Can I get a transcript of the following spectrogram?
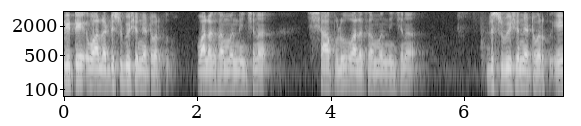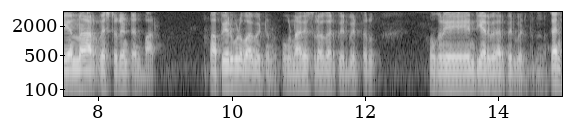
రీటే వాళ్ళ డిస్ట్రిబ్యూషన్ నెట్వర్క్. వాళ్ళకు సంబంధించిన షాపులు వాళ్ళకు సంబంధించిన distribution network ANR restaurant and bar. ఆ పేరు కూడా బాగా పెట్టారు ఒక నాగేశ్వరరావు గారి పేరు పెడతారు ఒకరు ఎన్టీఆర్ గారి పేరు పెడుతున్నారు. కానీ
